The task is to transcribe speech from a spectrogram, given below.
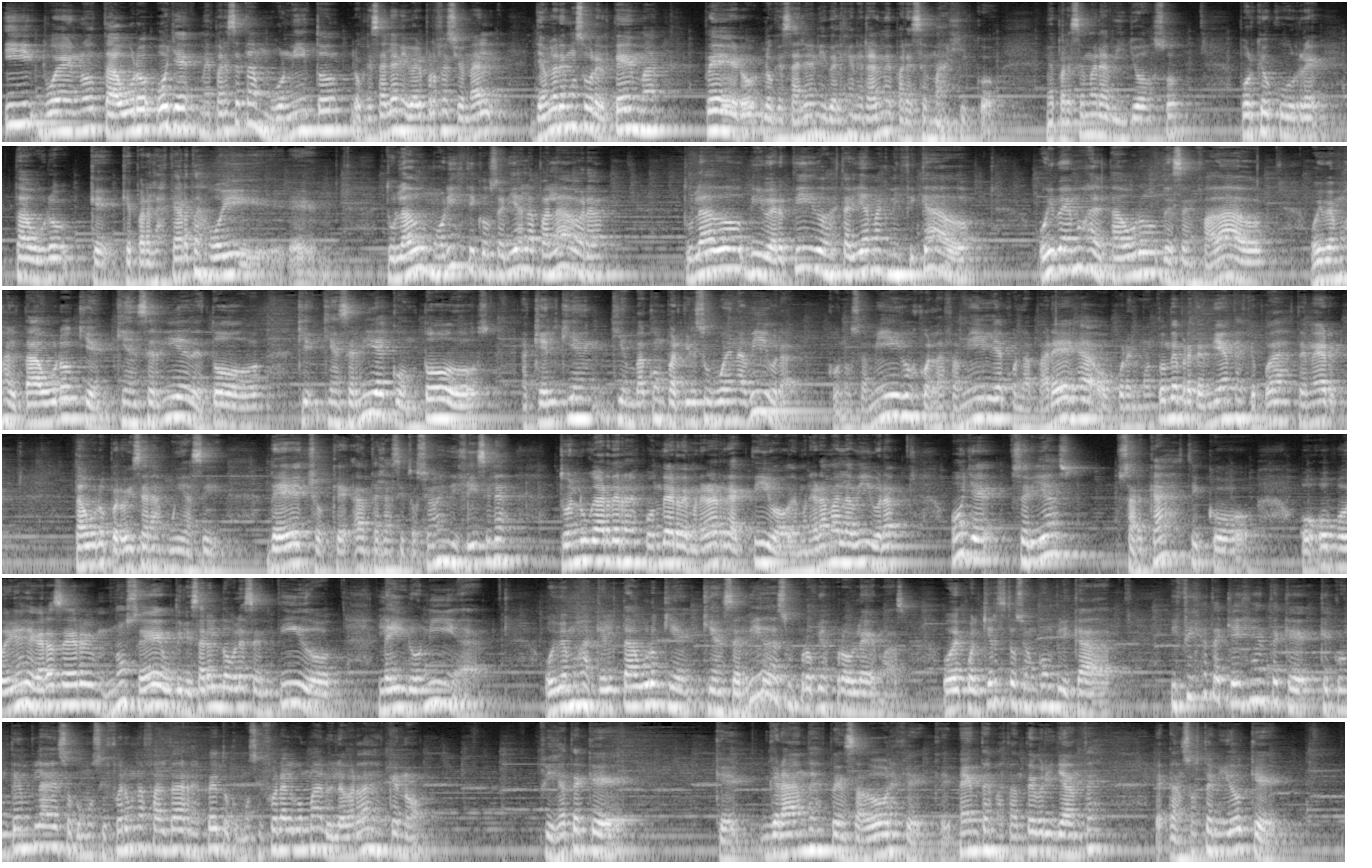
Y bueno, Tauro, oye, me parece tan bonito lo que sale a nivel profesional. Ya hablaremos sobre el tema, pero lo que sale a nivel general me parece mágico, me parece maravilloso, porque ocurre, Tauro, que, para las cartas hoy eh, tu lado humorístico sería la palabra, tu lado divertido estaría magnificado. Hoy vemos al Tauro desenfadado, hoy vemos al Tauro quien, quien se ríe de todo quien, se ríe con todos, aquel quien, quien va a compartir su buena vibra con los amigos, con la familia, con la pareja o con el montón de pretendientes que puedas tener, Tauro, pero hoy serás muy así. De hecho, que ante las situaciones difíciles, tú en lugar de responder de manera reactiva o de manera mala vibra, oye, serías sarcástico o, o podrías llegar a ser, no sé, utilizar el doble sentido, la ironía. Hoy vemos a aquel Tauro quien, quien se ríe de sus propios problemas o de cualquier situación complicada. Y fíjate que hay gente que, que contempla eso como si fuera una falta de respeto, como si fuera algo malo, y la verdad es que no. Fíjate que, que grandes pensadores, que, que, mentes bastante brillantes eh, han sostenido que,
